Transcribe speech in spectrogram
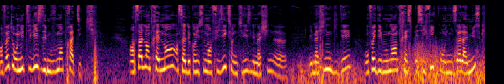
en fait on utilise des mouvements pratiques. En salle d'entraînement, en salle de conditionnement physique, si on utilise les machines, euh, guidées, on fait des mouvements très spécifiques où on isole un muscle.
